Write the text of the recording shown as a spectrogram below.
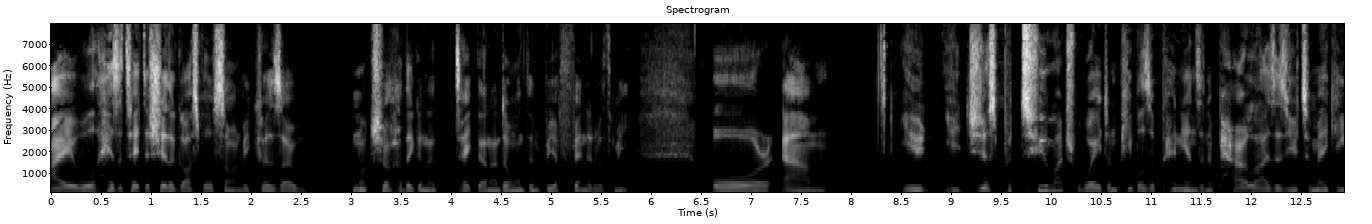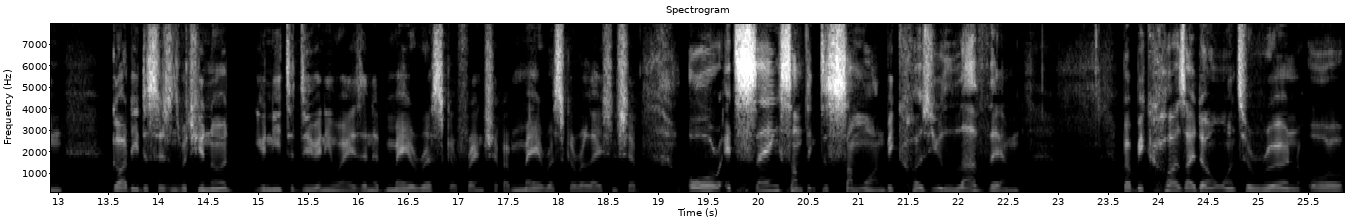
i will hesitate to share the gospel with someone because i not sure how they're going to take that, and I don't want them to be offended with me. Or um, you you just put too much weight on people's opinions, and it paralyzes you to making godly decisions, which you know you need to do anyways, and it may risk a friendship, it may risk a relationship, or it's saying something to someone because you love them, but because I don't want to ruin or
